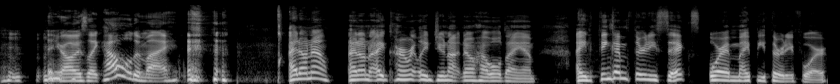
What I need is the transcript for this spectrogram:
And you're always like, how old am I? I don't know. I don't I currently do not know how old I am. I think I'm 36 or I might be 34.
